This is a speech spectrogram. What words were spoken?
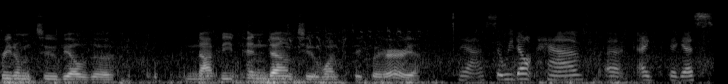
freedom to be able to not be pinned down to one particular area. Yeah, so we don't have, uh, I, I guess,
